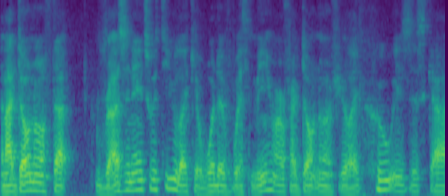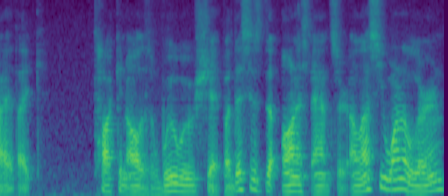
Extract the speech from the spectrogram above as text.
And I don't know if that resonates with you like it would have with me, or if I don't know if you're like, who is this guy like talking all this woo woo shit? But this is the honest answer. Unless you want to learn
